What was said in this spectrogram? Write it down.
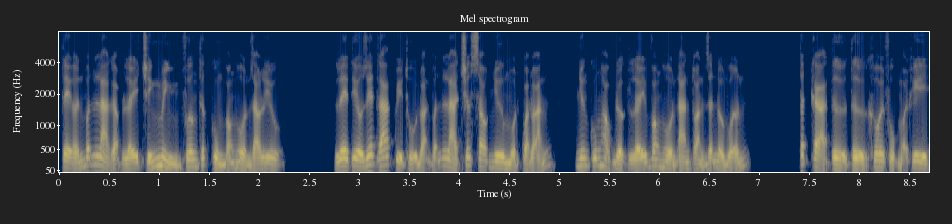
Tề ấn vẫn là gặp lấy chính mình phương thức cùng vong hồn giao lưu. Lê tiêu giết ác quỷ thủ đoạn vẫn là trước sau như một quả đoán, nhưng cũng học được lấy vong hồn an toàn dẫn đầu mớn tất cả từ từ khôi phục mọi khi.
